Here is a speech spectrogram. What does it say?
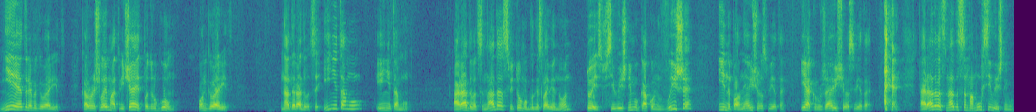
Нет, Рэбе говорит. Король Шлойма отвечает по-другому. Он говорит, надо радоваться и не тому, и не тому. А радоваться надо святому благословен он, то есть Всевышнему, как он выше и наполняющего света, и окружающего света. А радоваться надо самому Всевышнему.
